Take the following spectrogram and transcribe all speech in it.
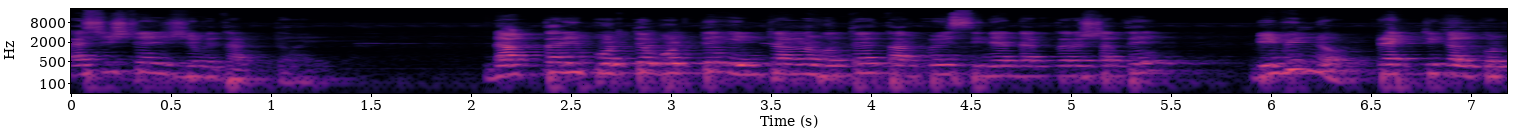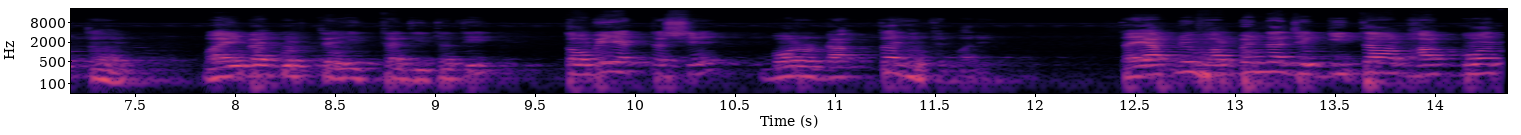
অ্যাসিস্ট্যান্ট হিসেবে থাকতে হয়। ডাক্তারি পড়তে পড়তে ইন্টার্ন হতে হয়, তারপরে সিনিয়র ডাক্তারের সাথে বিভিন্ন প্র্যাকটিক্যাল করতে হয় ভাইবা করতে হয়, ইত্যাদি ইত্যাদি। তবেই একটা সে বড় ডাক্তার হতে পারে। তাই আপনি ভাববেন না যে গীতা, ভাগবত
